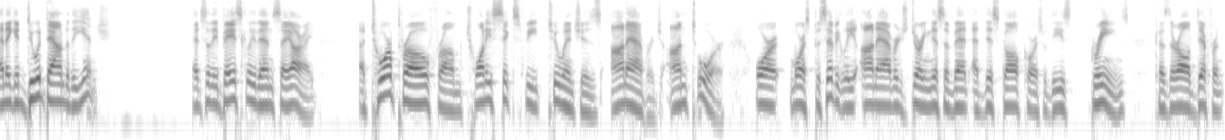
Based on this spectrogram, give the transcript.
And they can do it down to the inch. And so they basically then say, all right, a tour pro from 26 feet 2 inches on average on tour, or more specifically, on average during this event at this golf course with these greens, because they're all different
